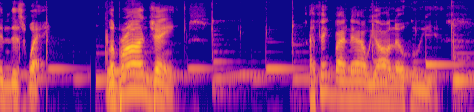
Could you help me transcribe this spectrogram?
in this way. LeBron James. I think by now we all know who he is.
